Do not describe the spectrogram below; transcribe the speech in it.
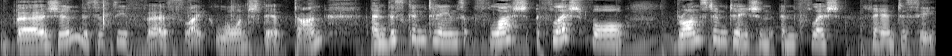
version. This is the first like launch they've done. And this contains Flush, Flesh 4 Bronze Temptation and Flesh Fantasy.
